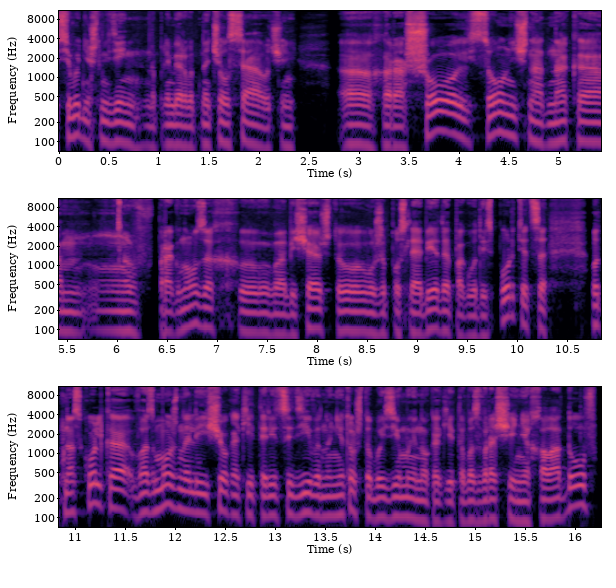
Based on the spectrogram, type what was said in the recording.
сегодняшний день, например, вот начался очень Э, хорошо и солнечно, однако в прогнозах э, обещают, что уже после обеда погода испортится. Вот насколько возможно ли еще какие-то рецидивы, ну не то чтобы зимы, но какие-то возвращения холодов,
